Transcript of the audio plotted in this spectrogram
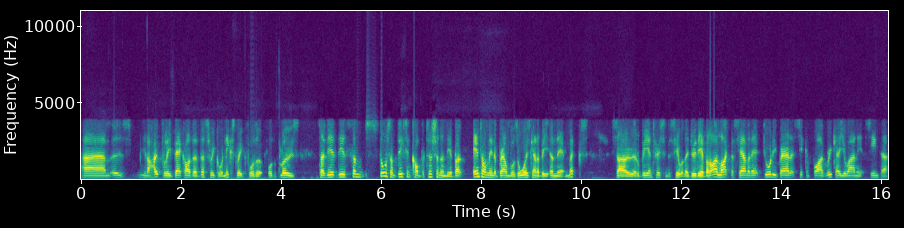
um, is, you know, hopefully back either this week or next week for the for the Blues. So there, there's some still some decent competition in there, but Anton Lienert-Brown was always going to be in that mix. So it'll be interesting to see what they do there. But I like the sound of that. Jordie Barrett at second five, Rieko Ioane at centre,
